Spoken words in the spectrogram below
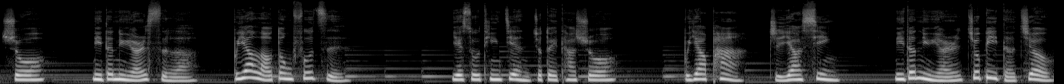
说：“你的女儿死了，不要劳动夫子。”耶稣听见，就对他说：“不要怕，只要信，你的女儿就必得救。”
